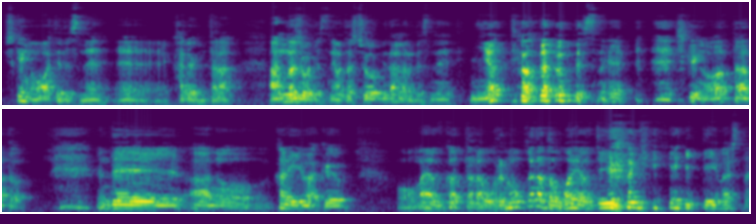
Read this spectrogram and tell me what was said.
試験が終わってですね、えー、彼を見たら、案の定ですね、私を見ながらですね、似合って笑うんですね。試験が終わった後。で、あの、彼曰く、お前受かったら俺のおかだと思えよというふうに言っていました。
